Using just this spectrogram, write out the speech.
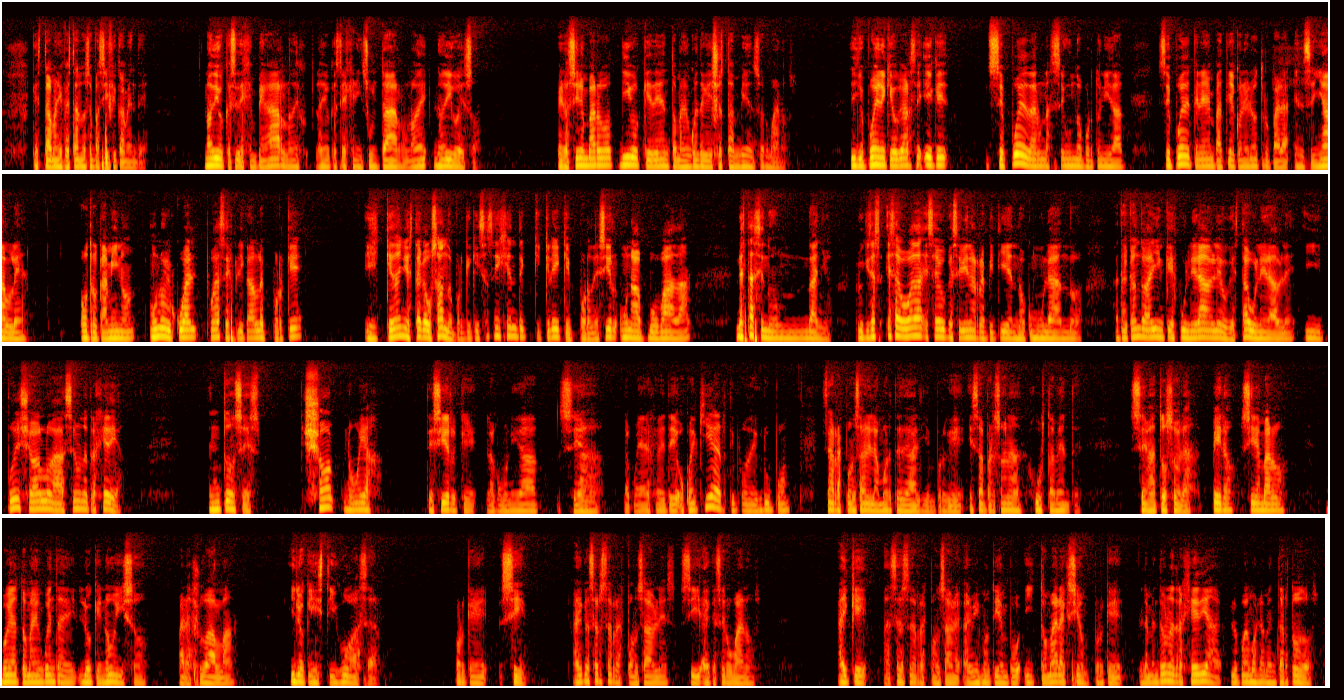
que está manifestándose pacíficamente. No digo que se dejen pegar, no, digo que se dejen insultar, no, digo eso. Pero sin embargo, digo que deben tomar en cuenta que ellos también son humanos. Y que pueden equivocarse y que se puede dar una segunda oportunidad. Se puede tener empatía con el otro para enseñarle otro camino, uno el cual puedas explicarle por qué y qué daño está causando. Porque quizás hay gente que cree que por decir una bobada no está haciendo un daño. Pero quizás esa bobada es algo que se viene repitiendo, acumulando, atacando a alguien que es vulnerable o que está vulnerable y puede llevarlo a hacer una tragedia. Entonces, yo no voy a decir que la comunidad sea la comunidad LGBT o cualquier tipo de grupo sea responsable de la muerte de alguien, porque esa persona justamente se mató sola. Pero, sin embargo, voy a tomar en cuenta lo que no hizo para ayudarla y lo que instigó a hacer. Porque sí, hay que hacerse responsables, sí, hay que ser humanos, hay que hacerse responsable al mismo tiempo y tomar acción, porque lamentar una tragedia lo podemos lamentar todos,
